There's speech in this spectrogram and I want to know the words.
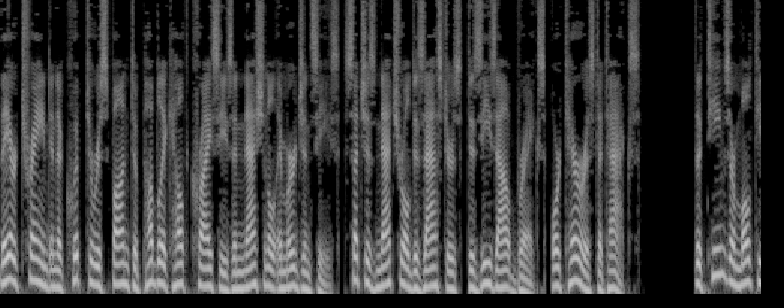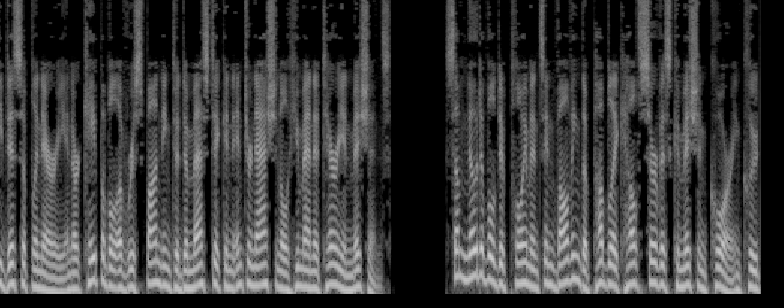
They are trained and equipped to respond to public health crises and national emergencies, such as natural disasters, disease outbreaks, or terrorist attacks. The teams are multidisciplinary and are capable of responding to domestic and international humanitarian missions. Some notable deployments involving the Public Health Service Commission Corps include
